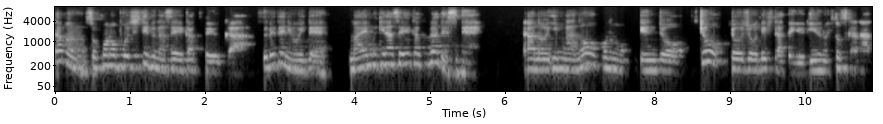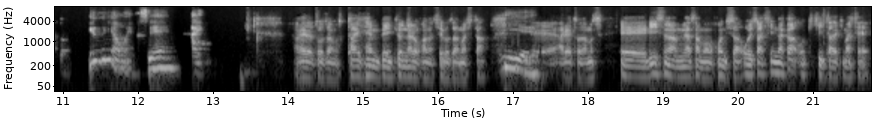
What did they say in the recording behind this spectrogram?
多分そこのポジティブな性格というか、すべてにおいて前向きな性格がですね、あの今のこの現状上上場できたという理由の一つかなというふうには思いますね。はい。ありがとうございます。大変勉強になるお話でございました。いいえ。えー、ありがとうございます。えー、リスナーの皆様も本日はお忙しい中お聞きいただきまして、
